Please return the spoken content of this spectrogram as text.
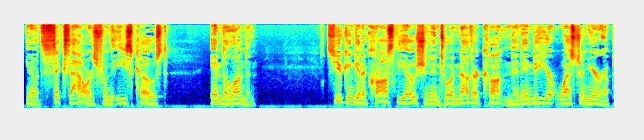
You know, it's six hours from the East Coast into London. So you can get across the ocean into another continent, into your Western Europe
